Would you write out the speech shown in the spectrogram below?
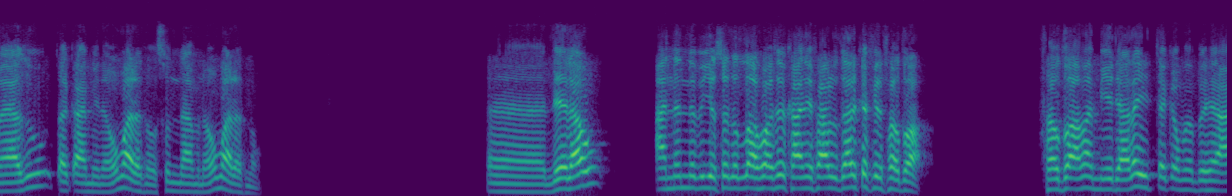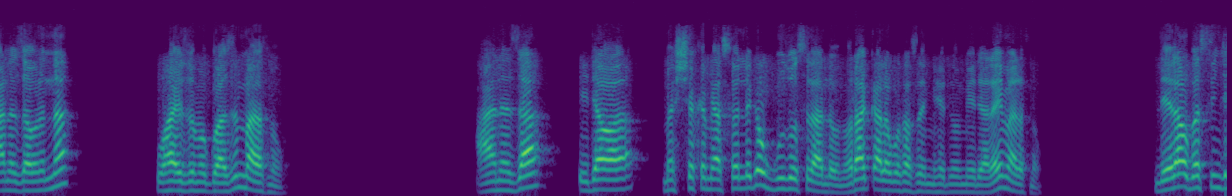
መያዙ ጠቃሚ ነው ማለት ነው፣ ሱናም ነው ማለት ነው። ሌላው አነ ነብዩ ሰለላሁ ዐለይሂ ወሰለም ካን ይፈዓሉ ذلك في الفضاء ፈዷማ ሜዳ ላይ ይጠቀሙበት አነዛውንና ውሃ ይዞ መጓዝም ማለት ነው። عنزة إداوة መሸከም ያስፈልገው ጉዞ ስላለው ነው። ራቅ ያለ ቦታ ስለሚሄድ ነው ሜዳ ላይ ማለት ነው። ሌላው በ استنجاء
